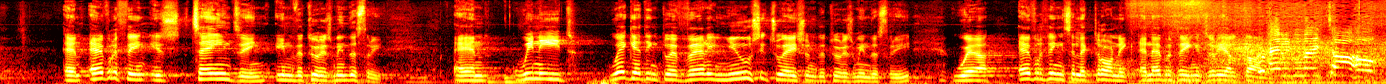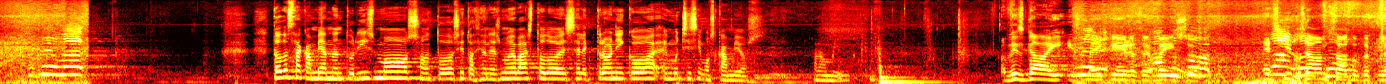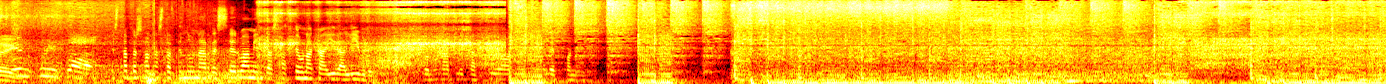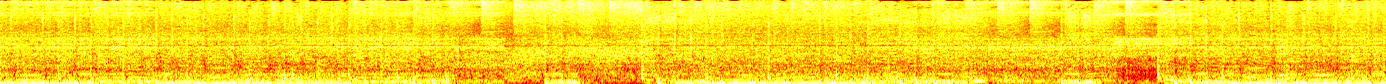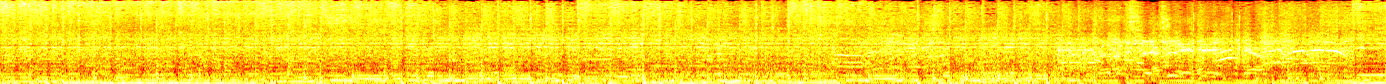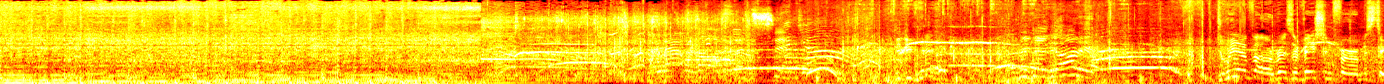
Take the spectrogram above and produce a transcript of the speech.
and everything is changing in the tourism industry. And we need, we're getting to a very new situation in the tourism industry where everything is electronic and everything is real time. heading to Lake Tahoe. Todo está cambiando en turismo, son todas situaciones nuevas, todo es electrónico, hay muchísimos cambios. Para un vídeo. This guy is making a reservation as he jumps out of the plane. Esta persona está haciendo una reserva mientras hace una caída libre con una aplicación telefónica.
